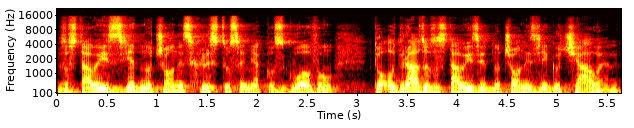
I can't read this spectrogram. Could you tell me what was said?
zostałeś zjednoczony z Chrystusem jako z głową, to od razu zostałeś zjednoczony z Jego ciałem.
